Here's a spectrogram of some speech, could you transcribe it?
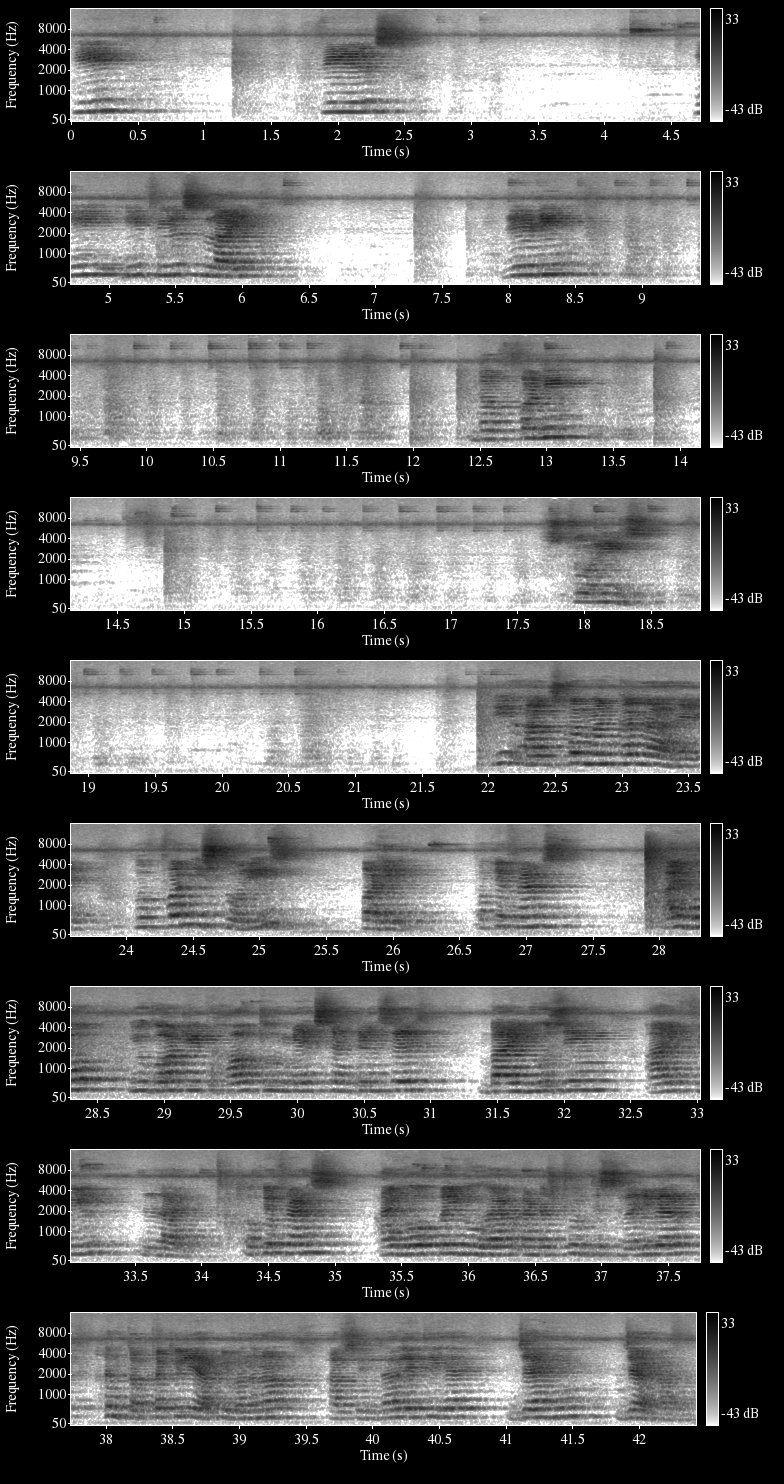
he feels he he feels like reading the funny stories कि आपका मन कर रहा है तो fun stories पढ़े okay friends I hope you got it how to make sentences by using I feel like. Okay friends, I hope you have understood this very well. तब तक के लिए आपकी वंदना आपसे विदा लेती है जय हिंद जय भारत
